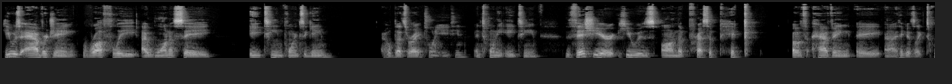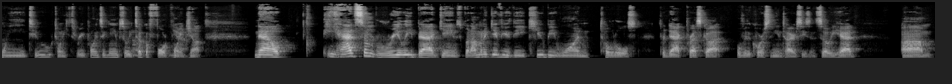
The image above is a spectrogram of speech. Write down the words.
He was averaging roughly, I want to say, eighteen points a game. I hope that's right. 2018. in 2018. This year, he was on the precipice of having a, uh, I think it was like 22, 23 points a game. So he Oh, took a four point yeah. jump. Now, he had some really bad games, but I'm going to give you the QB1 totals for Dak Prescott over the course of the entire season. So he had, um,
